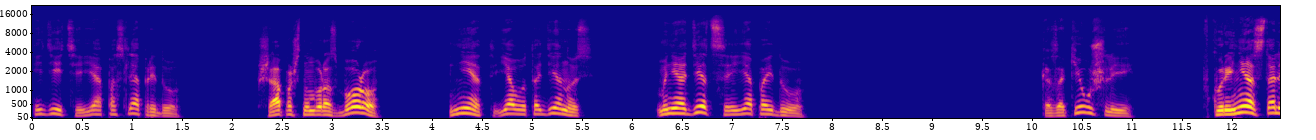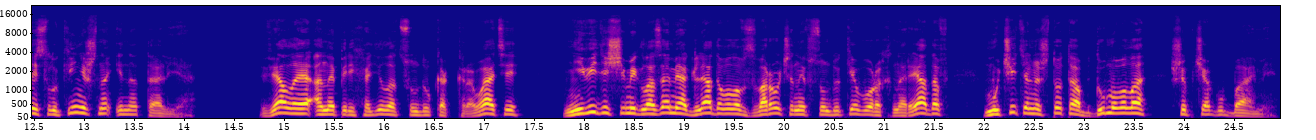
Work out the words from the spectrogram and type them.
«Идите, я посля приду». «К шапошному разбору?» «Нет, я вот оденусь. Мне одеться, и я пойду». Казаки ушли. В курине остались Лукинишна и Наталья. Вялая она переходила от сундука к кровати, невидящими глазами оглядывала взвороченный в сундуке ворох нарядов, мучительно что-то обдумывала, шепча губами.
